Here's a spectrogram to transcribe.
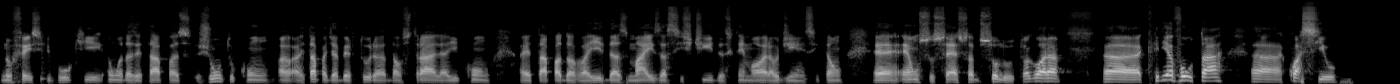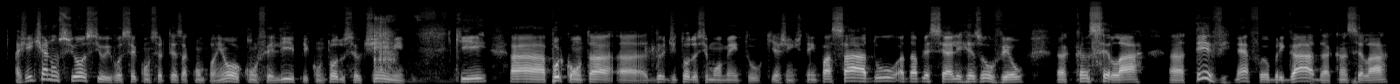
no Facebook, uma das etapas, junto com a, a etapa de abertura da Austrália e com a etapa do Havaí, das mais assistidas, que tem maior audiência. Então, é, é um sucesso absoluto. Agora, queria voltar com a Sil, a gente anunciou, Sil, e você com certeza acompanhou com o Felipe, com todo o seu time, que uh, por conta uh, de todo esse momento que a gente tem passado, a WSL resolveu uh, cancelar, teve, né, foi obrigada a cancelar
